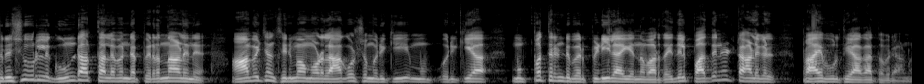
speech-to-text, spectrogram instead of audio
തൃശ്ശൂരിൽ ഗൂണ്ടാ തലവന്റെ പിറന്നാളിന് ആവേശം സിനിമ മോഡൽ ആഘോഷമൊരുക്കി ഒരുക്കി ഒരുക്കിയ മുപ്പത്തിരണ്ട് പേർ പിടിയിലായി എന്ന വാർത്ത. ഇതിൽ പതിനെട്ട് ആളുകൾ പ്രായപൂർത്തിയാകാത്തവരാണ്.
